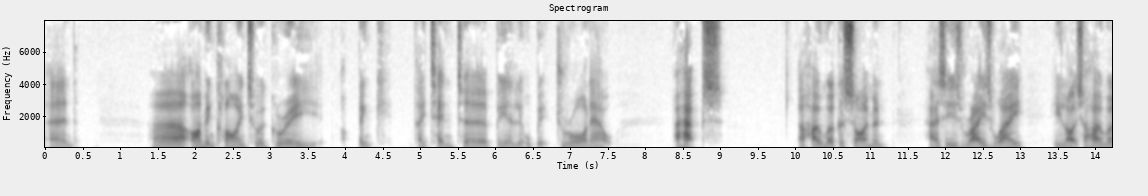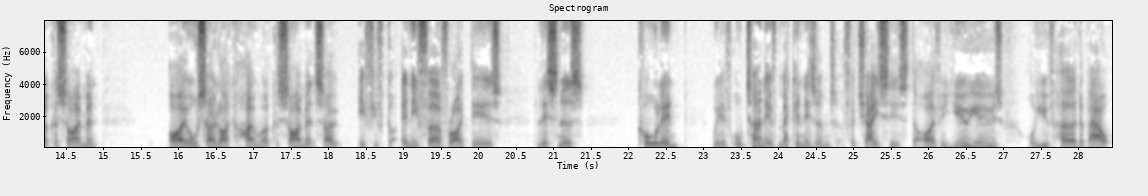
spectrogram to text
and uh, I'm inclined to agree. I think they tend to be a little bit drawn out. Perhaps a homework assignment, as is Ray's way, he likes a homework assignment. I also like a homework assignment. So if you've got any further ideas, listeners, call in with alternative mechanisms for chases that either you use or you've heard about.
